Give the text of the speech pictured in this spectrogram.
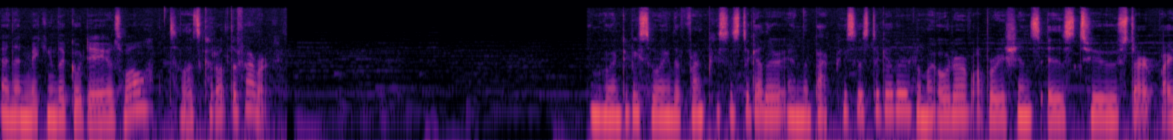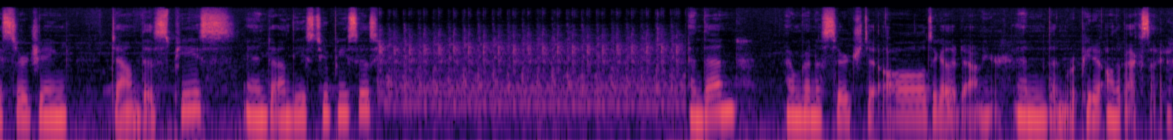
and then making the godet as well. So let's cut out the fabric. I'm going to be sewing the front pieces together and the back pieces together. So my order of operations is to start by serging down this piece and down these two pieces. And then I'm going to serge it all together down here and then repeat it on the back side.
